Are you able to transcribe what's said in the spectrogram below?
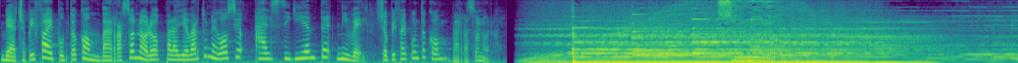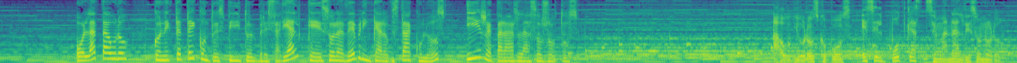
Ve a shopify.com barra sonoro para llevar tu negocio al siguiente nivel. Shopify.com barra sonoro. Sonoro. Hola Tauro, conéctate con tu espíritu empresarial que es hora de brincar obstáculos y reparar lazos rotos. Audio Horóscopos es el podcast semanal de Sonoro.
